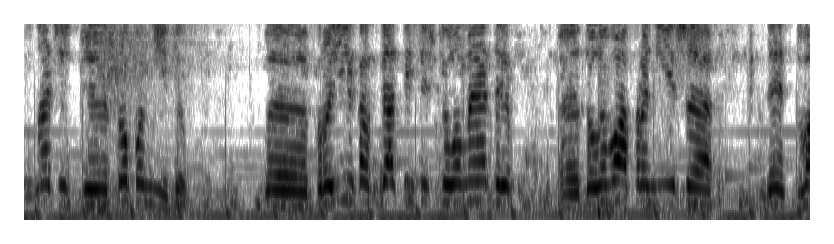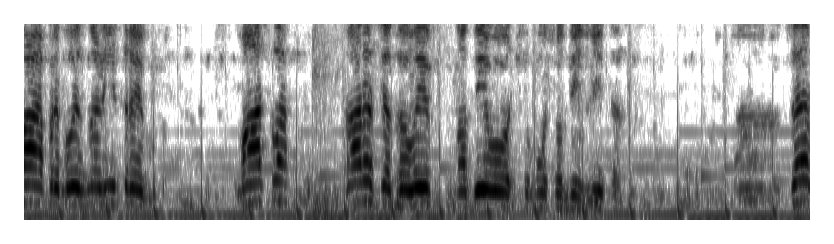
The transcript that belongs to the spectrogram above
Значить, е, що помітив? Е, Проїхав 5000 кілометрів, е, доливав раніше десь 2 приблизно літри масла. Зараз я долив на диво чомусь 1 літр. Це,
